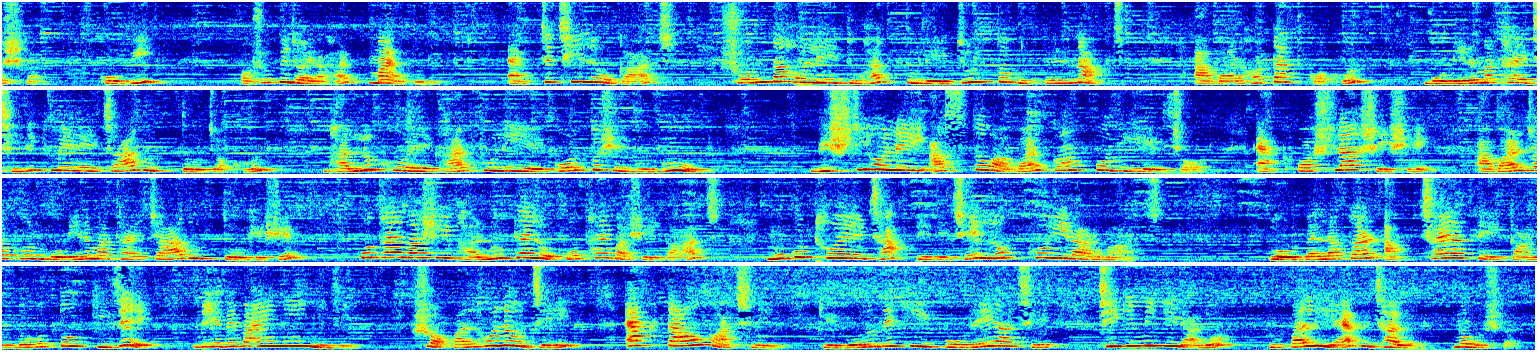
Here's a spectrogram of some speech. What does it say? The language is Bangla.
নমস্কার। কবি অশোক বিজয় রাহার মায়াতুরী এক যে ছিল গাছ, সন্ধ্যা হলে দুহাত তুলে জুড়ত ভূতের নাচ। আবার হঠাৎ কখন বনের মাথায় ঝিলিক মেরে চাঁদ উঠত যখন ভাল্লুক হয়ে ঘাট ফুলিয়ে করত সে গুড়গুড়। বৃষ্টি হলেই আসতো আবার কম্প দিয়ে চর এক পশলা শেষে আবার যখন বনের মাথায় চাঁদ উঠত হেসে, কোথায় বা সেই ভাল্লুক গেল? কোথায় বা সেই গাছ? মুকুট হয়ে ঝাঁক বেঁধেছে লক্ষ হীরার মাছ। ভোরবেলাকার আচ্ছায়াতে কাণ্ড হতো কি যে, ভেবে পাইনি নিজে। সকাল হলো যে একটাও মাছ নেই। কেবল দেখি পড়ে আছে ঝিকিমিকির আলো ঝালক নমস্কার।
